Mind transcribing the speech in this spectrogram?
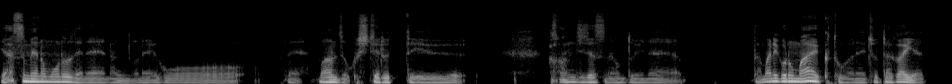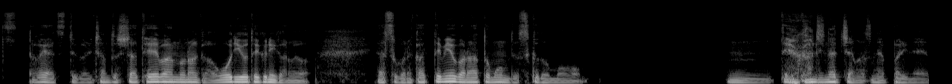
安めのものでね、なんかね、こう、ね、満足してるっていう感じですね、本当にね。たまにこのマイクとかね、ちょっと高いやつ、高いやつっていうかね、ちゃんとした定番のなんかオーディオテクニカのやつとかね、買ってみようかなと思うんですけども、うん、っていう感じになっちゃいますね、やっぱりね。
